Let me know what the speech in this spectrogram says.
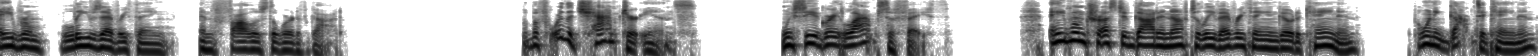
Abram leaves everything and follows the word of God. But before the chapter ends, we see a great lapse of faith. Abram trusted God enough to leave everything and go to Canaan, but when he got to Canaan,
